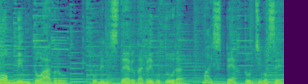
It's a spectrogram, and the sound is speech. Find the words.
Momento Agro. O Ministério da Agricultura mais perto de você.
